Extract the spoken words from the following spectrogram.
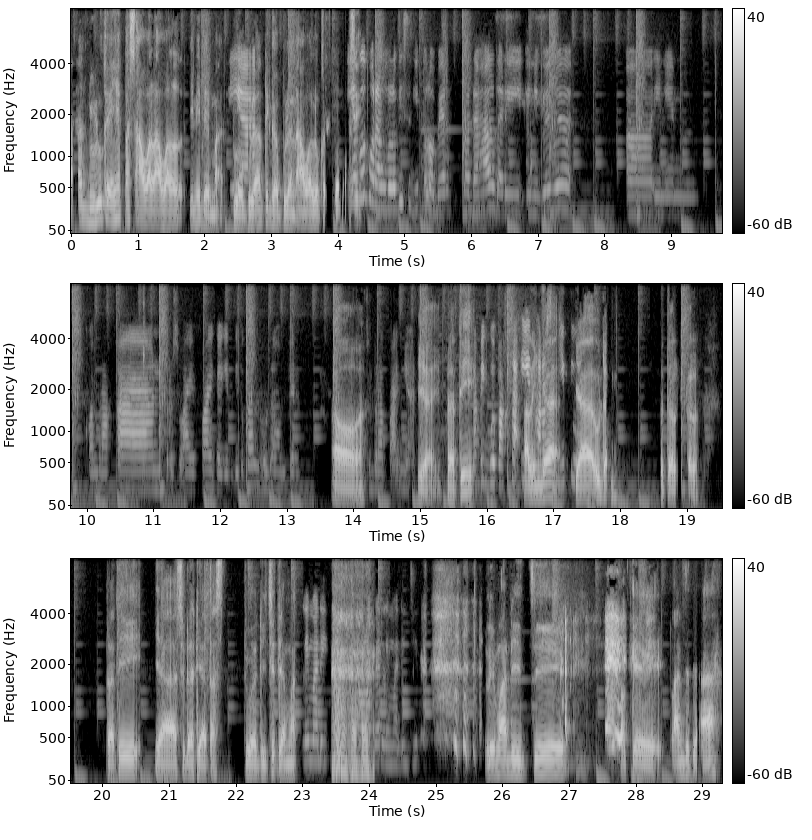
Ah, dulu kayaknya pas awal-awal ini deh, Mak. Dua Iya. bulan, tiga bulan awal lu kerja Iya gue kurang lebih segitu loh Ber Padahal dari ini gue gue uh, iniin kontrakan terus wifi kayak gitu gitu kan udah hampir oh. seberapanya. Iya berarti tapi gue paksain paling enggak ya udah. Betul betul. Berarti ya sudah di atas dua digit ya mak? Lima digit hampir lima digit. Lima digit. Oke lanjut ya.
